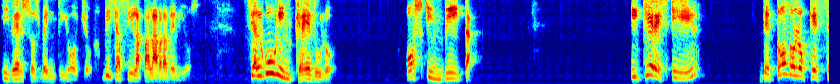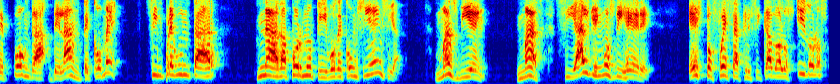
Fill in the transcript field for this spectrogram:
y versos 28. Dice así la palabra de Dios. Si algún incrédulo os invita y quieres ir, de todo lo que se ponga delante, come sin preguntar nada por motivo de conciencia. Más bien, más, si alguien os dijere, esto fue sacrificado a los ídolos,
